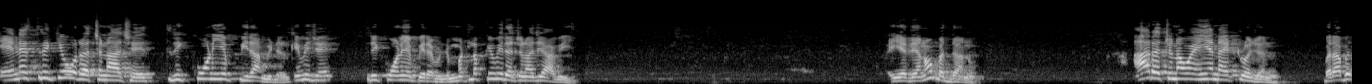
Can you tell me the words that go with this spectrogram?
એનએસ થ્રી કેવો રચના છે? ત્રિકોણીય પિરામિડલ. કેવી છે? ત્રિકોણીય પિરામિડલ. મતલબ કેવી રચના છે આવી? અહીંયા ધ્યાન બધાનું. આ રચનાઓ અહીંયા નાઇટ્રોજન. બરાબર?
